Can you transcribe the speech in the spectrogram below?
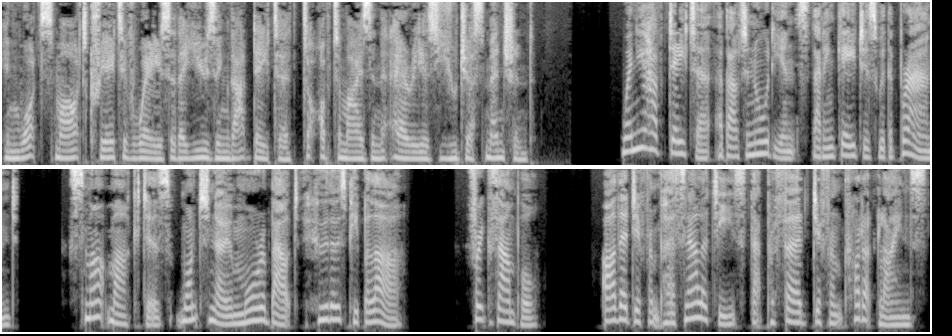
in what smart, creative ways are they using that data to optimize in the areas you just mentioned? When you have data about an audience that engages with a brand, smart marketers want to know more about who those people are. For example, are there different personalities that prefer different product lines?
